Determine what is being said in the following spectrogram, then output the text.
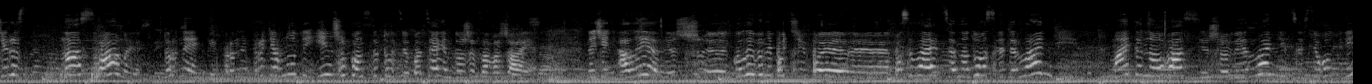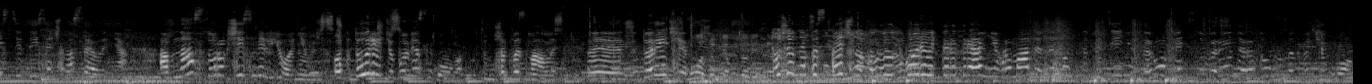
через нас з вами, дурненьких, протягнути іншу конституцію, бо це їм дуже заважає. Значить, але ж, е, коли вони поч- е, посилаються на досвід Ірландії, майте на увазі, що в Ірландії це всього 200 тисяч населення, а в нас 46 мільйонів. Обдурять обов'язково, щоб ви знали. Е, До речі, дуже небезпечно, коли утворюють територіальні громади неконституційні, це роблять Медведчуком.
